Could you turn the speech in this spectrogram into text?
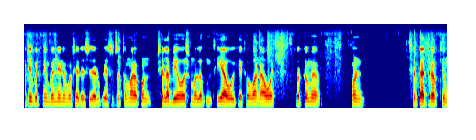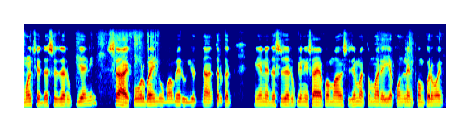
પતિ પત્ની બંનેને મળશે દસ હજાર રૂપિયા. જો તમારા પણ છેલ્લા બે વર્ષમાં લગ્ન થયા હોય કે થવાના હોય, તો તમે પણ સરકાર તરફથી મળશે દસ હજાર રૂપિયાની સહાય. કુંવરબાઈનું મામેરું યોજના અંતર્ગત એને દસ હજાર રૂપિયાની સહાય આપવામાં આવે છે, જેમાં તમારે એક ઓનલાઈન ફોર્મ ભરવાની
